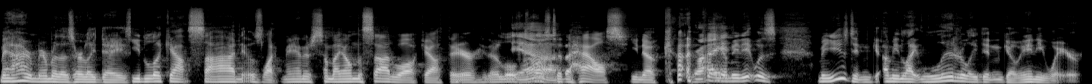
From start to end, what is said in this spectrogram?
man, I remember those early days. You'd look outside and it was like, man, there's somebody on the sidewalk out there. They're a little Yeah. close to the house, you know, kind of thing. I mean, it was, I mean, you just didn't, I mean, like literally didn't go anywhere.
